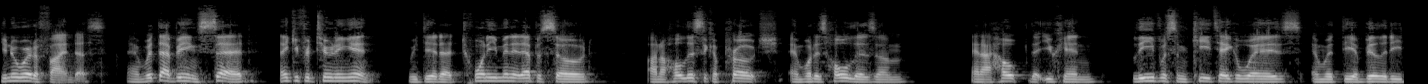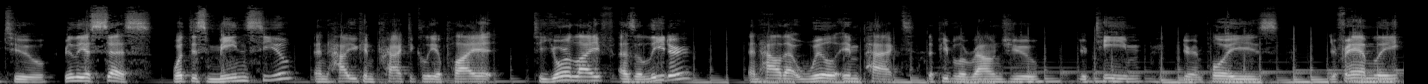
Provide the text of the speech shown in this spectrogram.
You know where to find us. And with that being said, thank you for tuning in. We did a 20 minute episode on a holistic approach and what is holism. And I hope that you can leave with some key takeaways and with the ability to really assess what this means to you and how you can practically apply it to your life as a leader and how that will impact the people around you, your team, your employees, your family,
